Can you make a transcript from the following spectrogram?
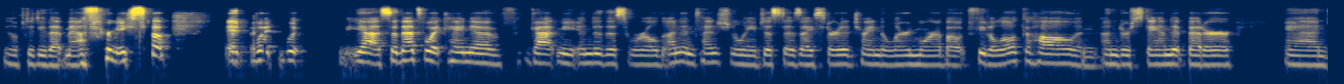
you'll have to do that math for me. So it what what yeah, so that's what kind of got me into this world unintentionally, just as I started trying to learn more about fetal alcohol and understand it better and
